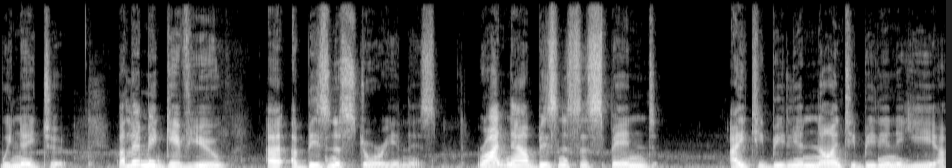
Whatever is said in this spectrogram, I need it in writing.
we need to. But let me give you a, a business story in this. Right now, businesses spend 80 billion, 90 billion a year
